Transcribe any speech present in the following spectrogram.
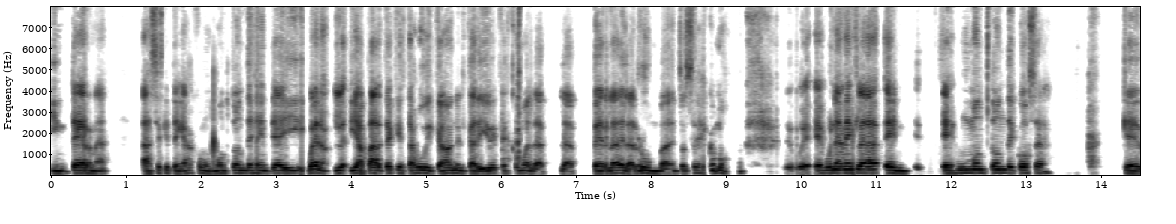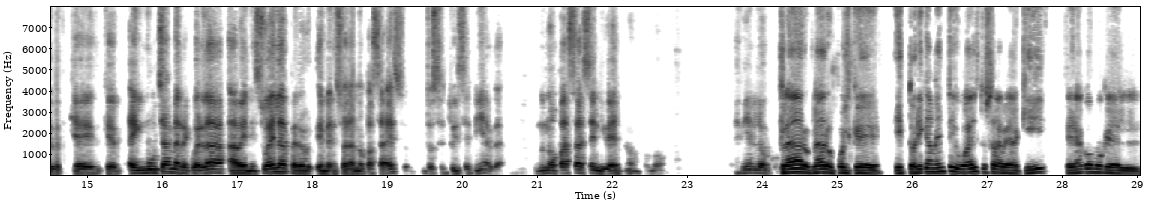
interna hace que tengas como un montón de gente ahí. Bueno, y aparte que estás ubicado en el Caribe, que es como la, la perla de la rumba, entonces es como, es una mezcla, en, es un montón de cosas que, que, que, en muchas me recuerda a Venezuela, pero en Venezuela no pasa eso. Entonces tú dices, mierda, no pasa a ese nivel, ¿no? Como, es bien loco. Claro, claro, porque históricamente igual, tú sabes, aquí era como que el,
